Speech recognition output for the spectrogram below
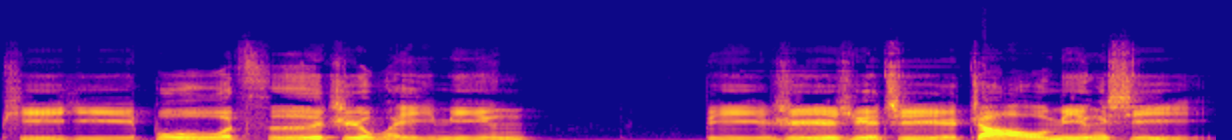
披以不辞之伟名。比日月之照明兮，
